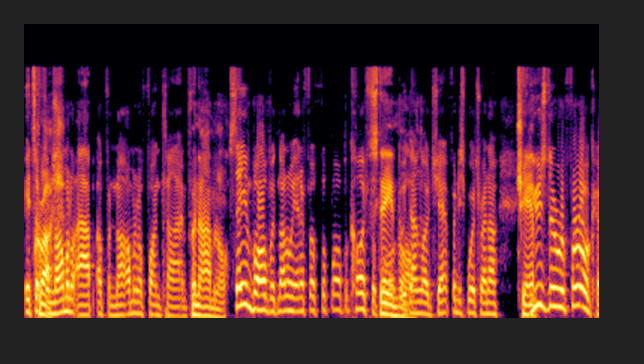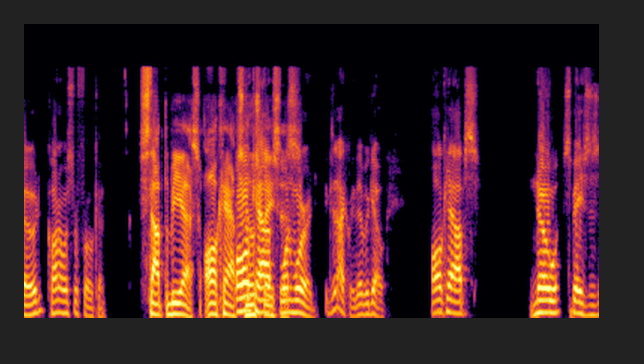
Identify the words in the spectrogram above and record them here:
It's a phenomenal app, a phenomenal fun time. Phenomenal. Stay involved with not only NFL football but college football. Stay Go involved. download Champ Fantasy Sports right now. Champ, Use the referral code. Connor, the referral code? stop the BS. All caps, All no caps, spaces. one word. Exactly. There we go. All caps, no spaces.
